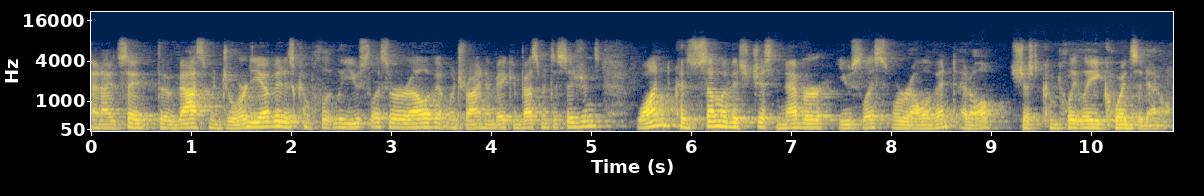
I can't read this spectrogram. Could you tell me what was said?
And I'd say the vast majority of it is completely useless or irrelevant when trying to make investment decisions. One, because some of it's just never useless or relevant at all, it's just completely coincidental.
